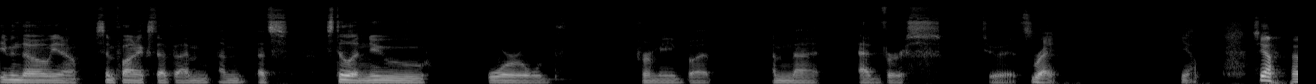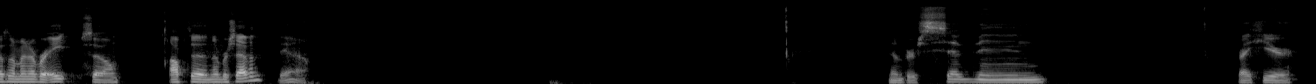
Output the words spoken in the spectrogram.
even though you know symphonic stuff, I'm I'm that's still a new world for me, but I'm not adverse to it. Right. Yeah. So yeah, that was my number eight. So off to number seven. Yeah. Number seven, right here.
